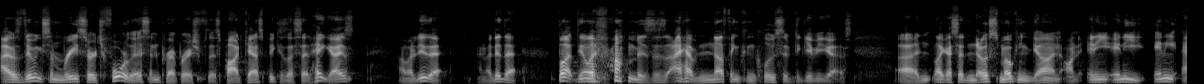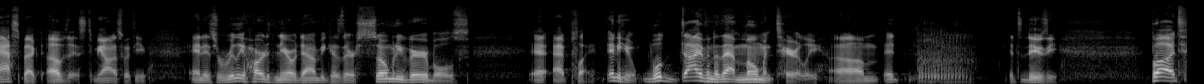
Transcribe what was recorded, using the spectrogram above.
I was doing some research for this in preparation for this podcast because I said, "Hey, guys, I'm going to do that," and I did that. But the only problem is, is I have nothing conclusive to give you guys. Uh, like I said, no smoking gun on any any any aspect of this. To be honest with you, and it's really hard to narrow down because there are so many variables at, at play. Anywho, we'll dive into that momentarily. Um, it it's a doozy. But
